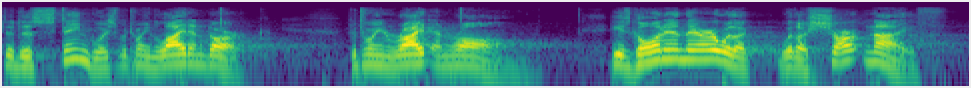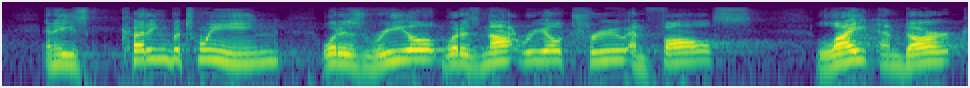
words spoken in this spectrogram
to distinguish between light and dark, between right and wrong. He's going in there with a, with a sharp knife, and he's cutting between what is real, what is not real, true and false, light and dark,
